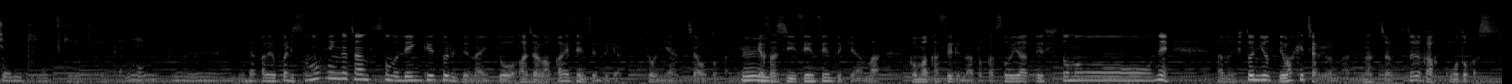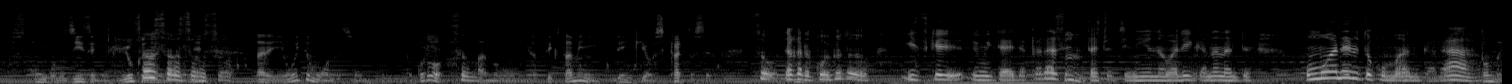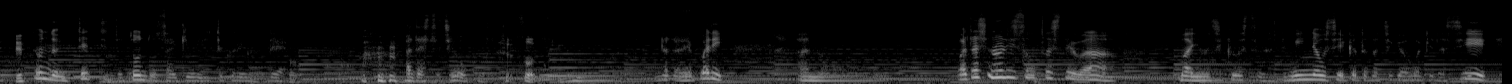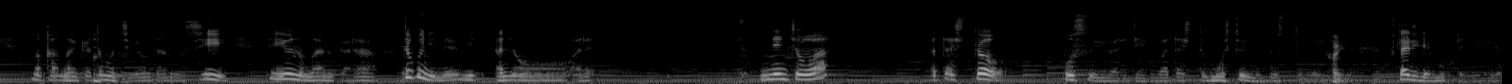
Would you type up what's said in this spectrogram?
と思って胃腸に気をつけるというかね。うんだからやっぱりその辺がちゃんとその連携取れてないとあじゃあ若い先生の時は適当にやっちゃおうとかね、うん。優しい先生の時はまあごまかせるなとかそうやって人のねあの人によって分けちゃうようになっちゃうとそれが学校とか今後の人生にも良くそうないので、ね、そうそうそう誰においても同じようにというところをそう。あのやっていくために連携をしっかりとしてると。そう。だからこういうことを言いつけるみたいだから、ん。私たちに言うのは悪いかななんて思われるとこもあるからどんどん言ってどんどん言ってって言うとどんどん最近は言ってくれるので私たちが送ると。そうですね。うんだからやっぱりあの私の理想としてはまあ幼児教室なんてみんな教え方が違うわけだし、まあ、考え方も違うだろうし、っていうのがあるから特にねみあのあれ年長は私とボスと言われている私ともう一人のボスと言われている、二人で持ってるんですよ。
